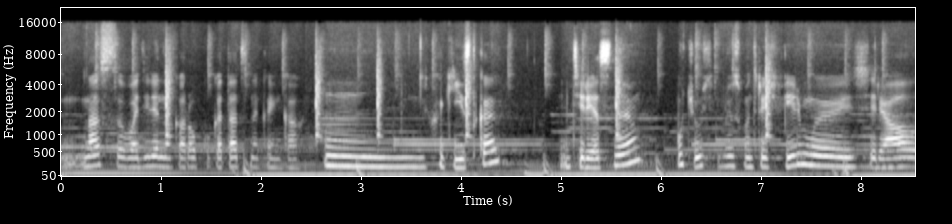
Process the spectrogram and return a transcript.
нас водили на коробку кататься на коньках. Хоккеистка, интересная. Учусь, люблю смотреть фильмы, сериалы.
